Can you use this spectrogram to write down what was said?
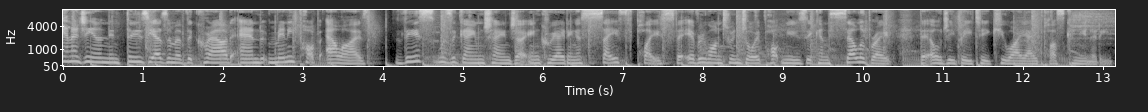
energy and enthusiasm of the crowd, and many pop allies, this was a game changer in creating a safe place for everyone to enjoy pop music and celebrate the LGBTQIA plus community.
